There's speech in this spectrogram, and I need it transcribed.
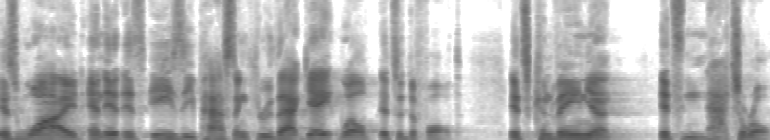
is wide, and it is easy. Passing through that gate, well, it's a default. It's convenient, it's natural,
